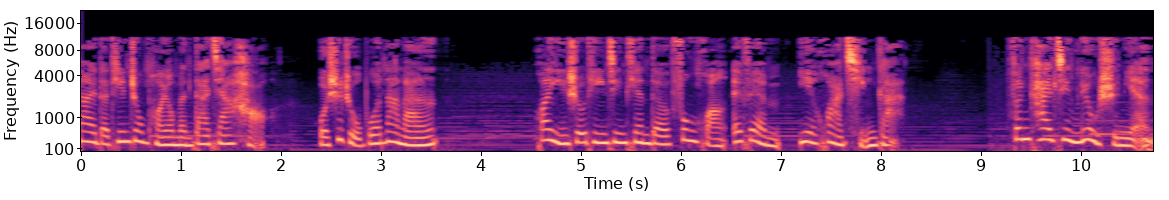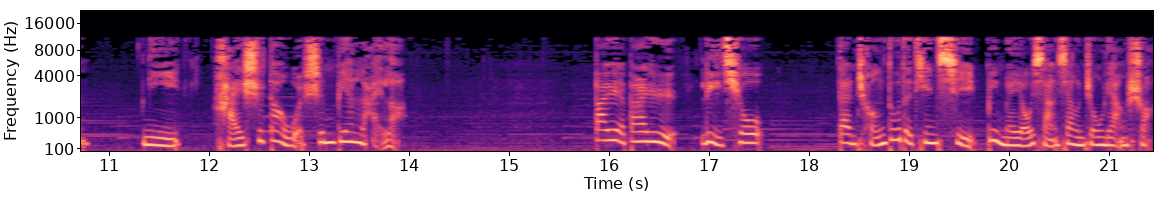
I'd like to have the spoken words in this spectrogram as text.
爱的听众朋友们，大家好，我是主播纳兰，欢迎收听今天的凤凰 FM 夜话情感。分开近六十年，你还是到我身边来了。八月八日立秋，但成都的天气并没有想象中凉爽。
